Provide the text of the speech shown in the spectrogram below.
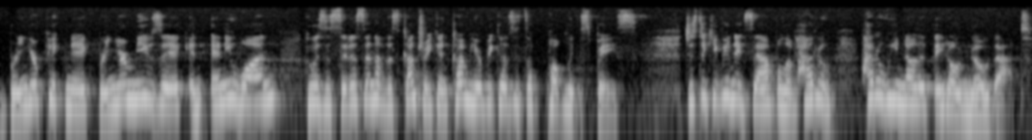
bring your picnic, bring your music, and anyone who is a citizen of this country can come here because it's a public space. Just to give you an example of how do how do we know that they don't know that?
